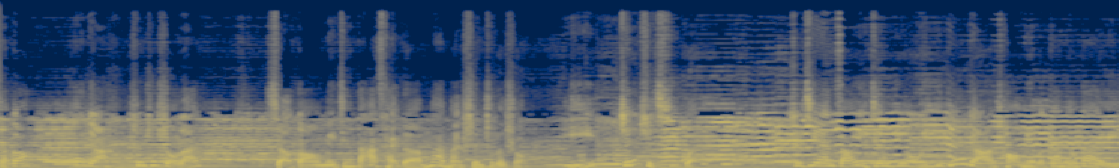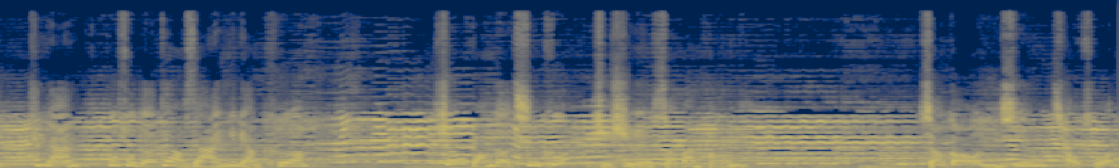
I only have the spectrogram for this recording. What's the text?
小高，快点伸出手来。”小高没精打采地慢慢伸出了手。咦，真是奇怪！只见早已经没有一丁点儿炒面的干粮袋里，居然扑簌着掉下一两颗深黄的青稞，只是小半捧而已。小高疑心瞧错了，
